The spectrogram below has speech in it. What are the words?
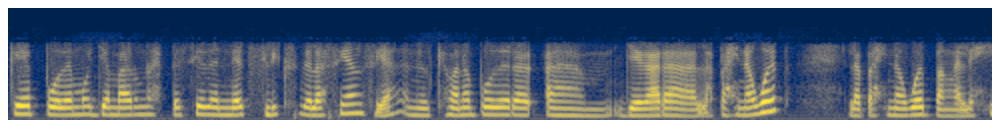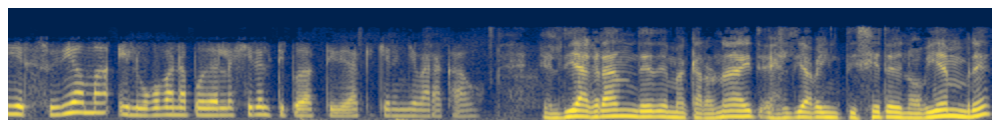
que podemos llamar una especie de Netflix de la ciencia en el que van a poder llegar a la página web la página web van a elegir su idioma y luego van a poder elegir el tipo de actividad que quieren llevar a cabo. El día grande de Macaronite es el día 27 de noviembre.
